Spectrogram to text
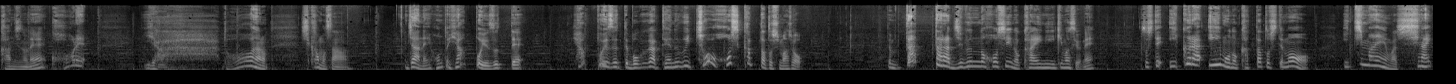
感じのね。これいやどうなの。しかもさじゃあね本当に100歩譲って100歩譲って僕が手ぬぐい超欲しかったとしましょう。でもだったら自分の欲しいの買いに行きますよね。そしていくらいいもの買ったとしても1万円はしない。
